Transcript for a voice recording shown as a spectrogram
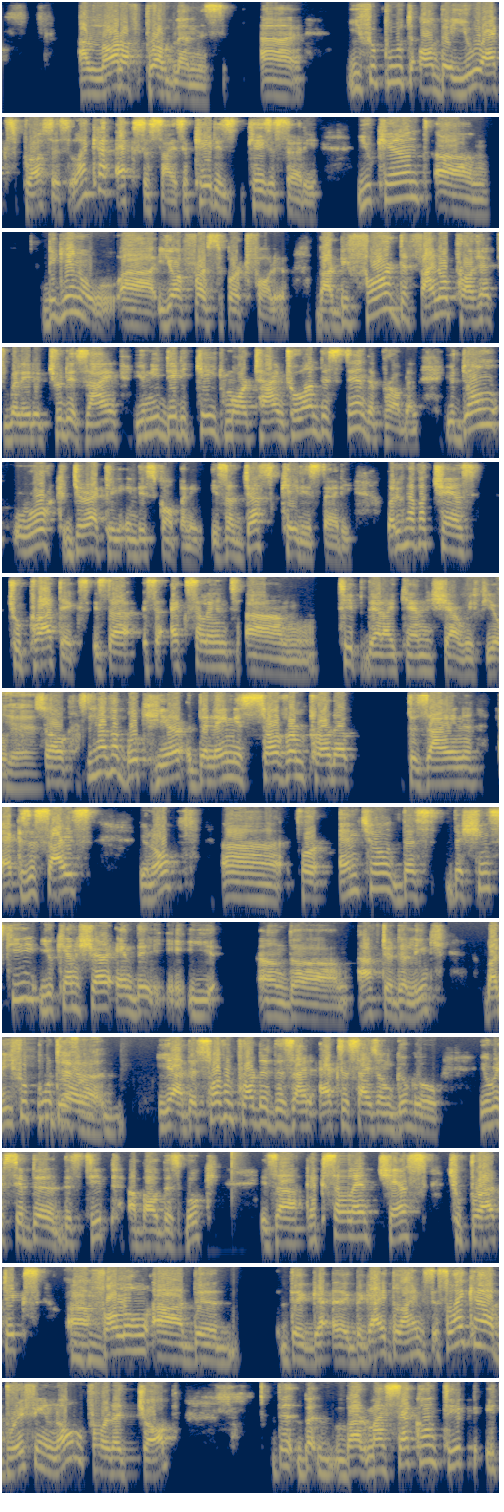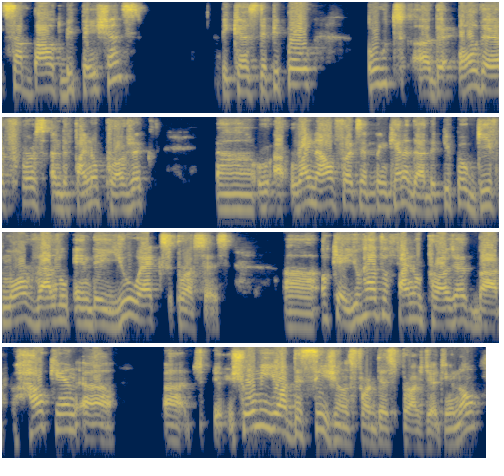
a lot of problems. Uh, if you put on the UX process, like an exercise, a case, case study, you can't um, begin uh, your first portfolio. But before the final project related to design, you need dedicate more time to understand the problem. You don't work directly in this company. It's a just case study, but you have a chance to practice. It's, a, it's an excellent um, tip that I can share with you. Yeah. So we have a book here. The name is Solving Product Design Exercise. You know, uh, for Anton Dashinsky, you can share in the and uh, after the link. But if you put uh, yeah the Solving Product Design Exercise on Google, you receive the, this tip about this book. It's an excellent chance to practice uh, mm-hmm. follow uh, the the uh, the guidelines. It's like a briefing, you know, for the job. The, but but my second tip it's about be patient because the people put uh, the, all their efforts and the final project uh, right now for example in canada the people give more value in the ux process uh, okay, you have a final project, but how can uh, uh, show me your decisions for this project? You know,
